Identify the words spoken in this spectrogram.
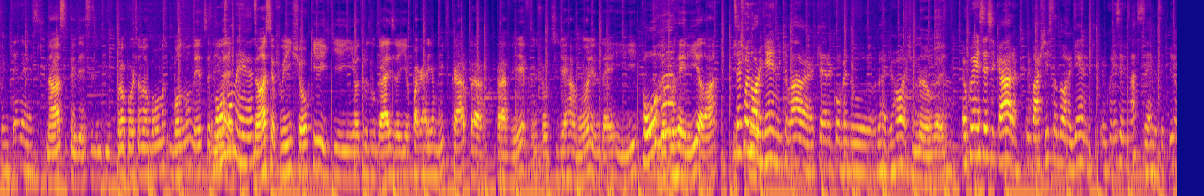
foi no Tendências. Nossa, tendências me proporcionou bons, bons momentos ali, Bons velho. momentos. Nossa, eu fui em show que, que em outros lugares aí eu pagaria muito caro pra, pra ver. Fui no show do CJ Ramone, do DRI, do Porra! Brujeria lá. Você foi tipo, no Organic lá, que era cover do, do Red Hot? Não, velho. Eu conheci esse cara, o baixista do Organic, eu conheci ele na Sérvia, você pira?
